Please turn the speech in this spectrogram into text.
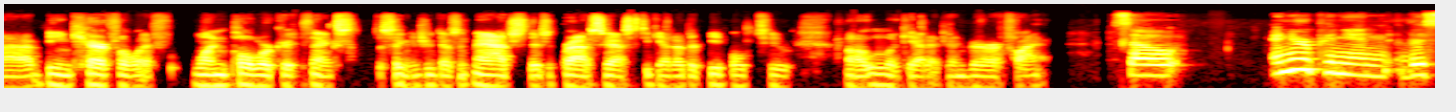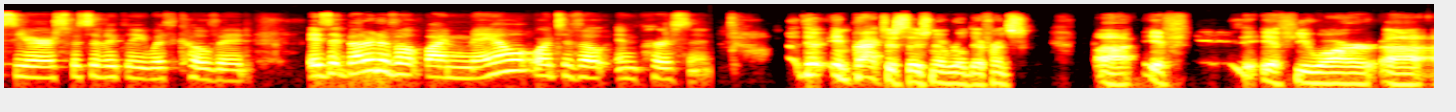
uh, being careful if one poll worker thinks the signature doesn't match, there's a process to get other people to uh, look at it and verify. So, in your opinion, this year, specifically with COVID, is it better to vote by mail or to vote in person? In practice, there's no real difference. Uh, if if you are uh,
